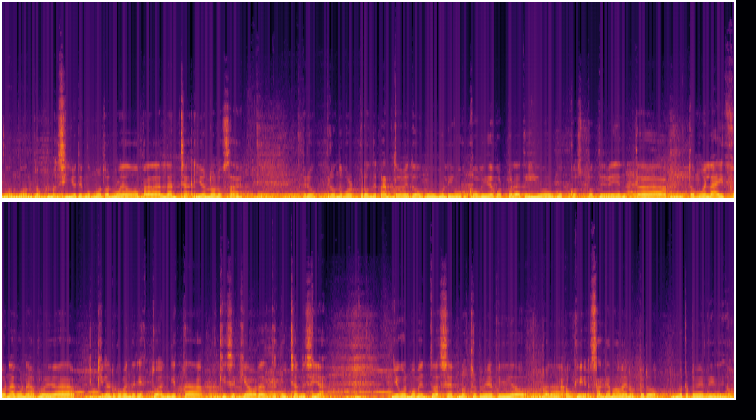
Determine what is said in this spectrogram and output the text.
No, no, no- no- si yo tengo un motor nuevo para las lanchas, ellos no lo saben. Pero ¿por dónde, por, dónde parto? Me meto a Google y busco video corporativo, busco spot de venta, tomo el iPhone, hago una prueba. ¿Qué le recomendarías tú a alguien que, está, que, que ahora está escuchando y dice ya? Llegó el momento de hacer nuestro primer video para, aunque salga más o menos, pero nuestro primer video.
